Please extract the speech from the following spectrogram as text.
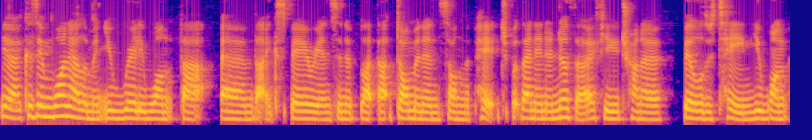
Yeah, because in one element you really want that um, that experience and like that dominance on the pitch, but then in another, if you're trying to build a team, you want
